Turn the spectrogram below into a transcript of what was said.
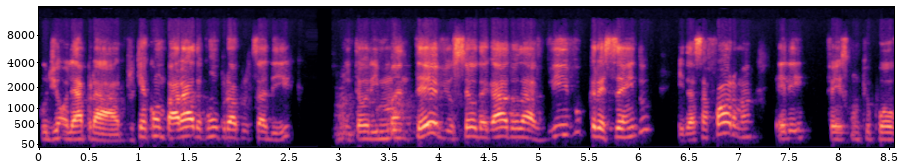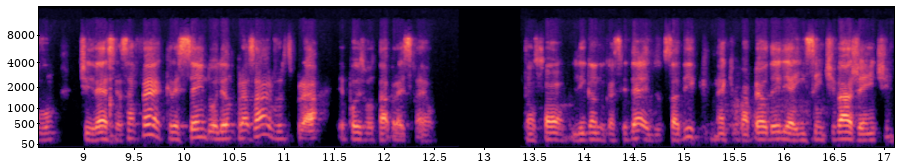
podiam olhar para a árvore, que é comparada com o próprio tzadik. Então ele manteve o seu legado lá vivo, crescendo, e dessa forma ele fez com que o povo tivesse essa fé, crescendo, olhando para as árvores, para depois voltar para Israel. Então, só ligando com essa ideia do tzadik, né, que o papel dele é incentivar a gente.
